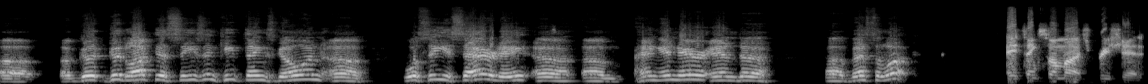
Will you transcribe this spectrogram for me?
a, a good good luck this season. Keep things going. Uh, we'll see you Saturday. Uh, um, hang in there and uh, uh, best of luck. Hey, thanks so much. Appreciate it.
